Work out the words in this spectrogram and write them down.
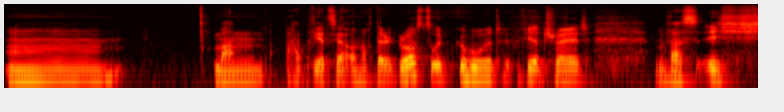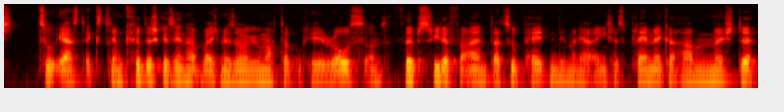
Mm, man hat jetzt ja auch noch Derrick Rose zurückgeholt via Trade, was ich zuerst extrem kritisch gesehen habe, weil ich mir Sorge gemacht habe, okay, Rose und Thibs wieder vereint, dazu Peyton, den man ja eigentlich als Playmaker haben möchte.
